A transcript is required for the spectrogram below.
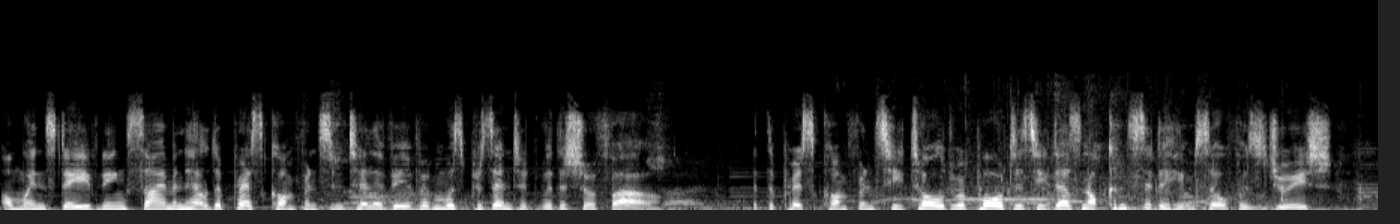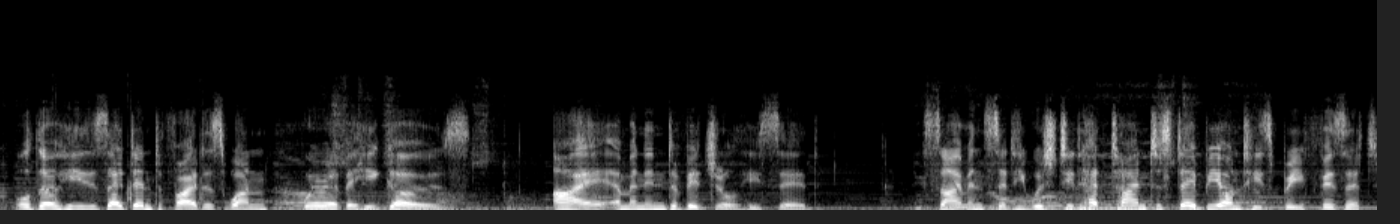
On Wednesday evening, Simon held a press conference in Tel Aviv and was presented with a shofar. At the press conference, he told reporters he does not consider himself as Jewish, although he is identified as one wherever he goes. I am an individual, he said. Simon said he wished he'd had time to stay beyond his brief visit,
